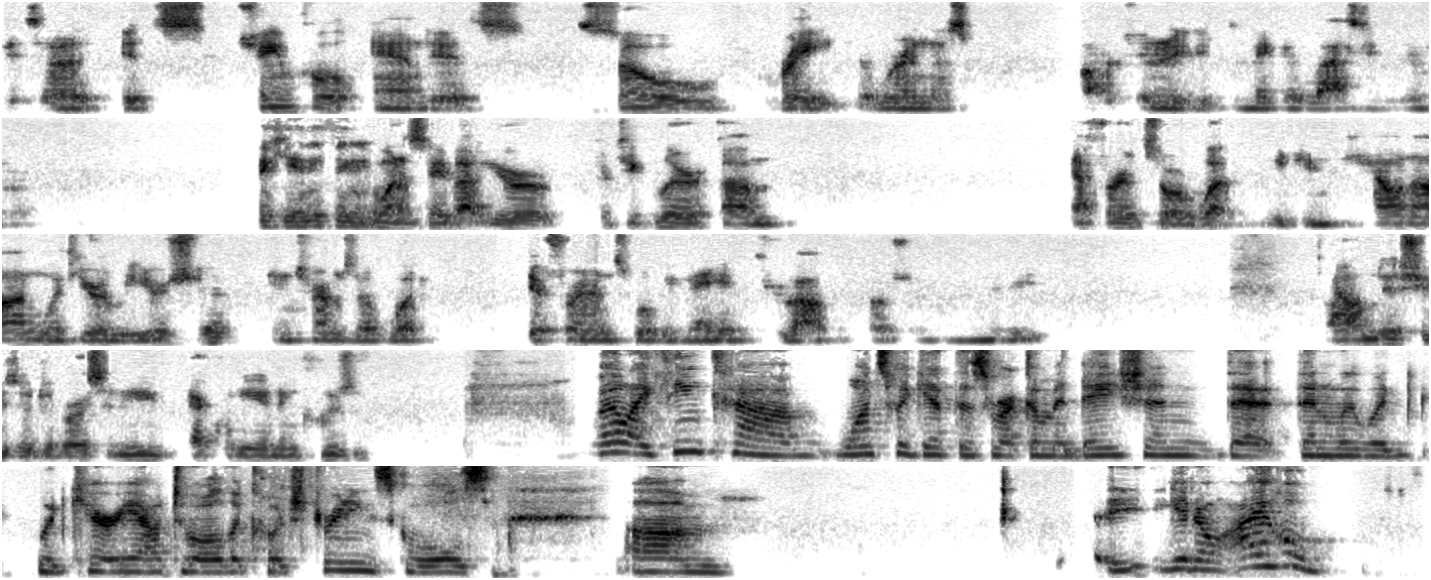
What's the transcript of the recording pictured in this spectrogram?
It's a, it's shameful and it's so great that we're in this opportunity to make a lasting difference. Micki, anything you want to say about your particular um, efforts or what we can count on with your leadership in terms of what difference will be made throughout the coaching community around issues of diversity, equity, and inclusion? Well, I think um, once we get this recommendation, that then we would would carry out to all the coach training schools. Um, you know, I hope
